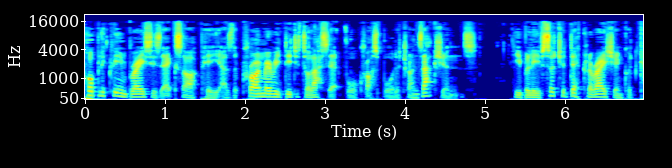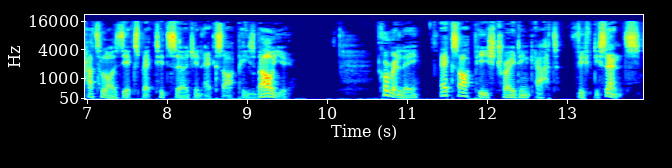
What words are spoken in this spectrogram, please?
publicly embraces XRP as the primary digital asset for cross-border transactions. He believes such a declaration could catalyze the expected surge in XRP's value. Currently, XRP is trading at 50 cents,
